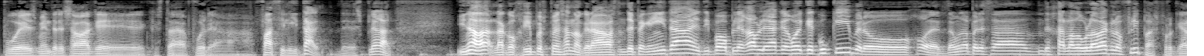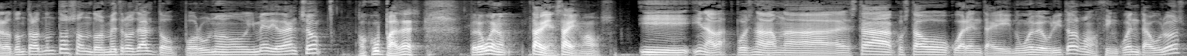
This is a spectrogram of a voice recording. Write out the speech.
pues me interesaba que, que esta fuera fácil y tal de desplegar. Y nada, la cogí pues pensando que era bastante pequeñita, tipo plegable, a que guay que cookie, pero joder, da una pereza dejarla doblada que lo flipas, porque a lo tonto a lo tonto son dos metros de alto por uno y medio de ancho, ocupas, ¿sabes? Pero bueno, está bien, está bien, vamos. Y, y nada, pues nada, una esta ha costado 49 euritos, bueno, 50 euros,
